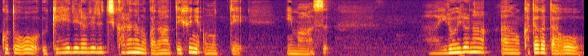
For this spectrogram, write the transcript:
ことを受け入れられる力なのかなっていうふうに思っています。いろいろなあの方々を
